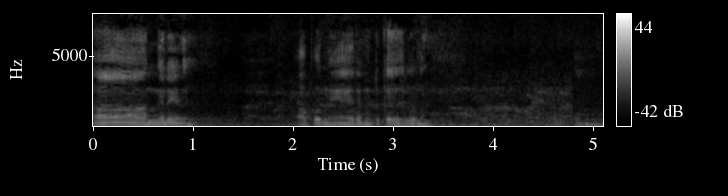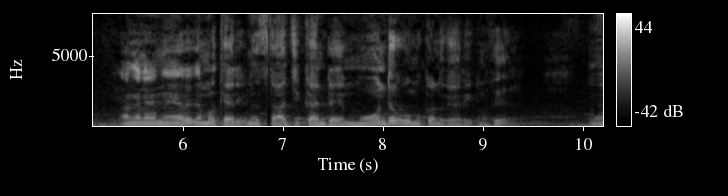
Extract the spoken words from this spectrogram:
ആ അങ്ങനെയാണ്. അപ്പോൾ നേരെ ഇങ്ങോട്ട് കയറണം. അങ്ങനെ നേരെ നമ്മൾ കയറിക്കണത് സാജിക്കാന്റെ മോന്റെ റൂമൊക്കെയാണ് കയറിയിരിക്കണത് ഏ?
